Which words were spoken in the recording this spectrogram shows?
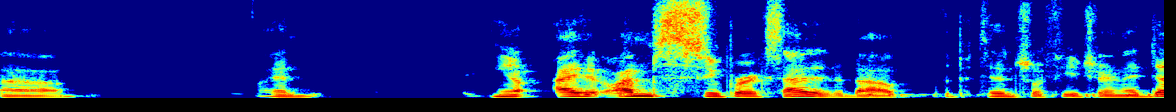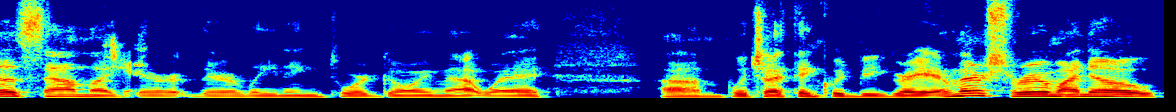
Um, and you know, I, I'm super excited about the potential future, and it does sound like they're they're leaning toward going that way, um, which I think would be great. And there's room. I know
